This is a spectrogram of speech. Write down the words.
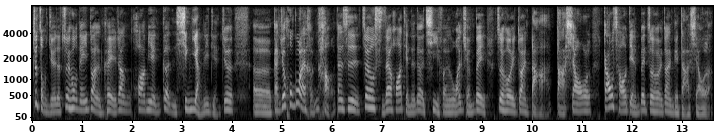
就总觉得最后那一段可以让画面更心痒一点，就呃感觉活过来很好，但是最后死在花田的那个气氛完全被最后一段打打消了，高潮点被最后一段给打消了。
